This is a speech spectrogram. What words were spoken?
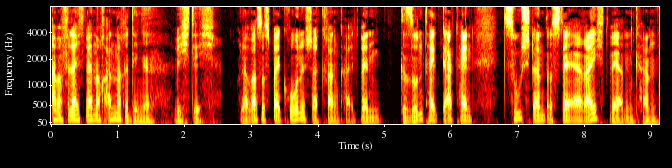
aber vielleicht werden auch andere Dinge wichtig. Oder was ist bei chronischer Krankheit, wenn Gesundheit gar kein Zustand ist, der erreicht werden kann.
